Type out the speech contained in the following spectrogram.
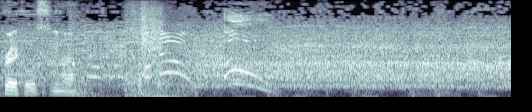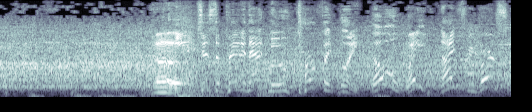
criticals, you know. Oh, He anticipated that move perfectly. Oh, wait, nice reversal.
